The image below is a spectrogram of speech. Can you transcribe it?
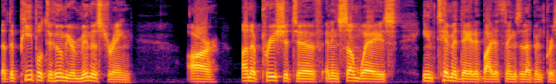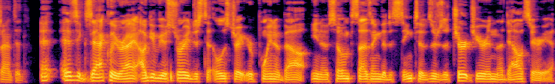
that the people to whom you're ministering are unappreciative and in some ways intimidated by the things that have been presented. That's exactly right. I'll give you a story just to illustrate your point about, you know, so emphasizing the distinctives. There's a church here in the Dallas area,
